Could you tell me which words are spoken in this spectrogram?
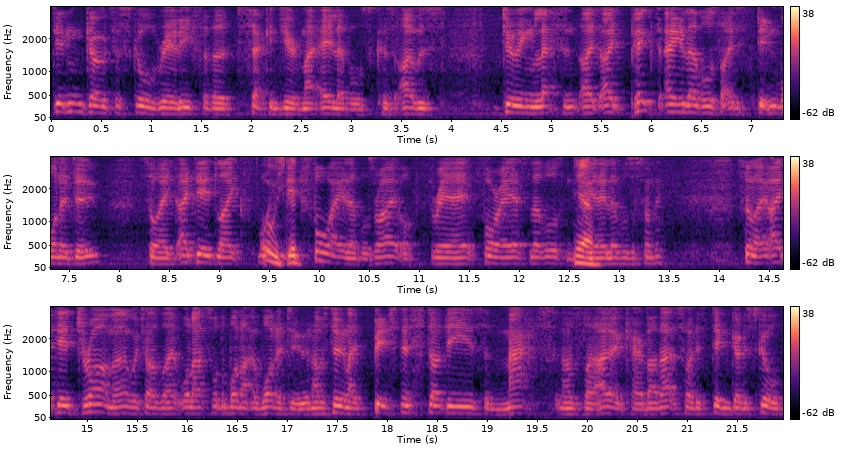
didn't go to school really for the second year of my A levels because I was doing lesson. I, I picked A levels that I just didn't want to do. So I, I did like what Always you did good. four A levels, right, or three A, four AS levels and Yeah. three A levels or something. So like I did drama, which I was like, well, that's what the one I want to do, and I was doing like business studies and maths, and I was like, I don't care about that, so I just didn't go to school.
